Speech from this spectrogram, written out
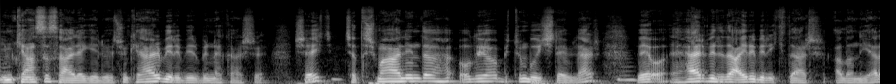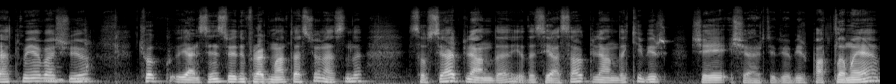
imkansız hale geliyor. Çünkü her biri birbirine karşı şey çatışma halinde oluyor bütün bu işlevler ve her biri de ayrı bir iktidar alanı yaratmaya başlıyor. Çok yani senin söylediğin fragmentasyon aslında sosyal planda ya da siyasal plandaki bir şeye işaret ediyor. Bir patlamaya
